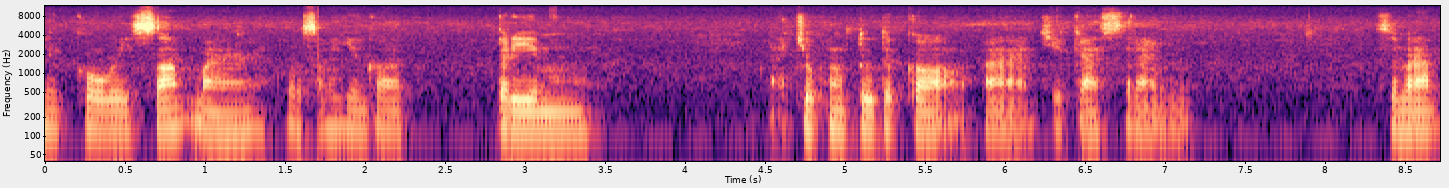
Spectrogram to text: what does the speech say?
យើងកូរវាសពបាទកូរសពយើងក៏ត្រៀមដាក់ជុកក្នុងទូទឹកកកបាទជាការស្រេចសម្រាប់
